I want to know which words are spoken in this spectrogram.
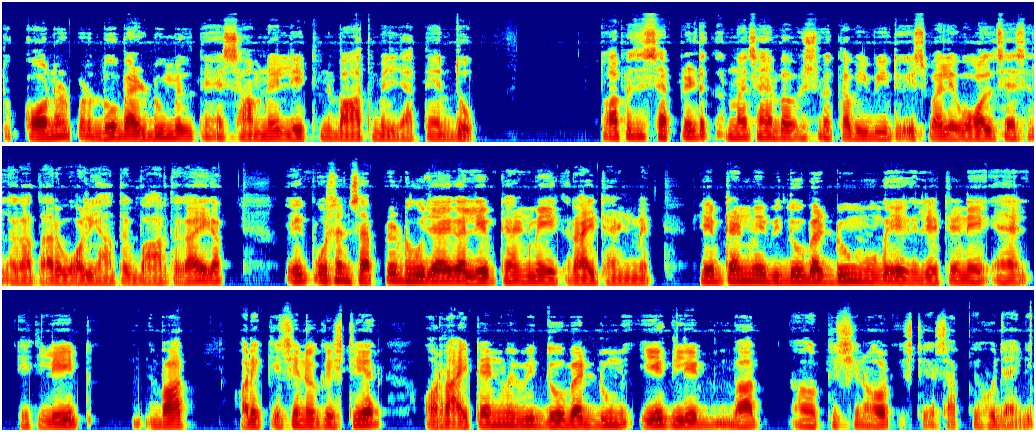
तो कॉर्नर पर दो बेडरूम मिलते हैं, सामने लेटिन बाथ मिल जाते हैं दो। तो आप इसे सेपरेट करना चाहें भविष्य में कभी भी तो इस वाले वॉल से ऐसे लगातार वॉल यहाँ तक बाहर तक आएगा। तो एक पोर्शन सेपरेट हो जाएगा लेफ़्ट हैंड में, एक राइट हैंड में। लेफ़्ट हैंड में भी दो बेडरूम होंगे, एक लेटिन एक लेट बाथ और एक किचन और स्टेयर। और राइट हैंड में भी दो बेडरूम एक लेट बाथ और किचन और स्टेयर्स आपके हो जाएँगे।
